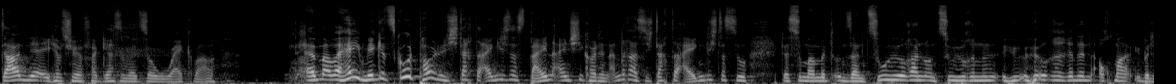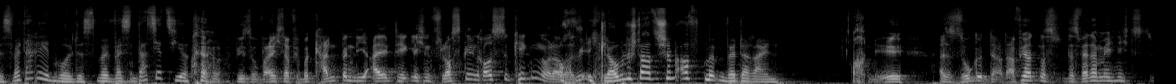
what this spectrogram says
Dann, ja, ich hab's schon wieder vergessen, weil es so wack war. Ähm, aber hey, mir geht's gut, Paul. Und ich dachte eigentlich, dass dein Einstieg heute ein anderer ist. Ich dachte eigentlich, dass du, dass du mal mit unseren Zuhörern und Zuhörerinnen Hö- Hörerinnen auch mal über das Wetter reden wolltest. Was ist denn das jetzt hier? Wieso? Weil ich dafür bekannt bin, die alltäglichen Floskeln rauszukicken oder Och, was? ich glaube, du startest schon oft mit dem Wetter rein. Ach nö, also so dafür hat das, das Wetter mich nicht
